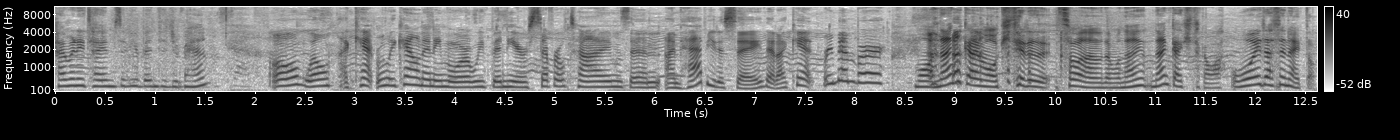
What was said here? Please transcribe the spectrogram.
How many times have you been to Japan? Oh, well, I can't really count anymore. We've been here several times, and I'm happy to say that I can't remember. もう何回も来てるそうなのでもう何何回来たかは思い出せないと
